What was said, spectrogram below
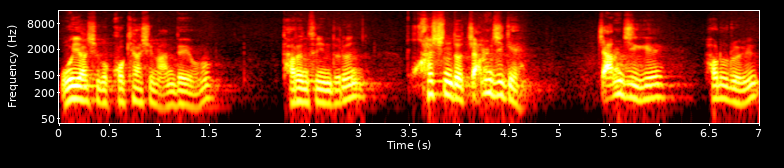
오해하시고 곡해하시면 안 돼요. 다른 스님들은 훨씬 더 짬지게 짬지게 하루를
